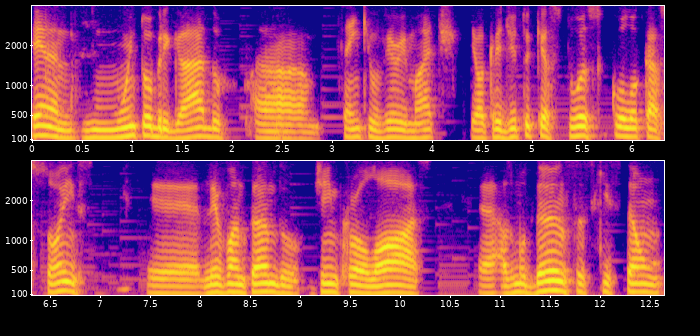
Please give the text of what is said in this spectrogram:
Kenan, muito obrigado. Uh, thank you very much. Eu acredito que as tuas colocações, eh, levantando Jim Crow laws, eh, as mudanças que estão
